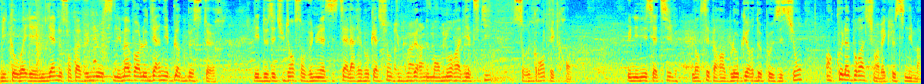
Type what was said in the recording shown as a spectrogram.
Et Emilia ne sont pas venus au cinéma voir le dernier blockbuster. Les deux étudiants sont venus assister à la révocation du gouvernement Morawiecki sur grand écran. Une initiative lancée par un blogueur d'opposition en collaboration avec le cinéma.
